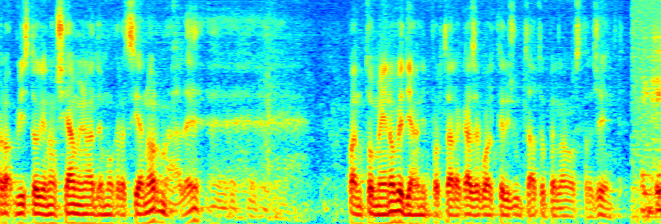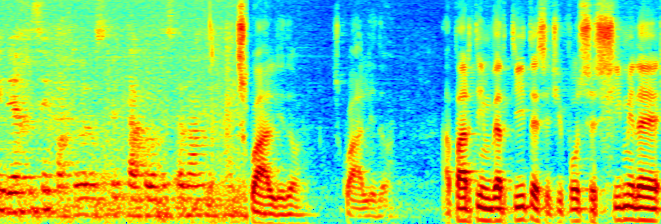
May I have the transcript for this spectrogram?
però visto che non siamo in una democrazia normale, eh, quantomeno vediamo di portare a casa qualche risultato per la nostra gente. E che idea ti sei fatto dello spettacolo che sta dando? Squallido, squallido. A parti invertite, se ci fosse simile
